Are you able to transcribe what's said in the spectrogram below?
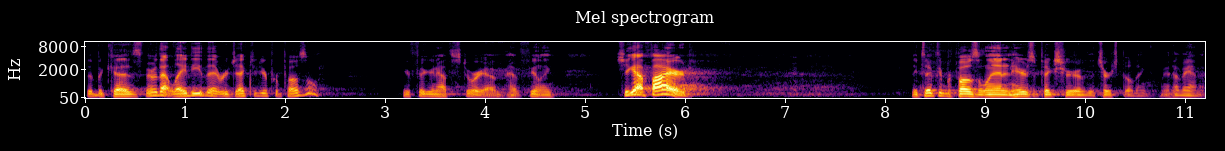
So, because remember that lady that rejected your proposal? You're figuring out the story, I have a feeling. She got fired. They took the proposal in, and here's a picture of the church building in Havana.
